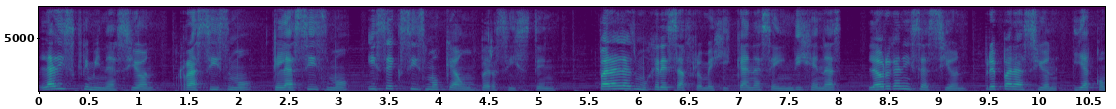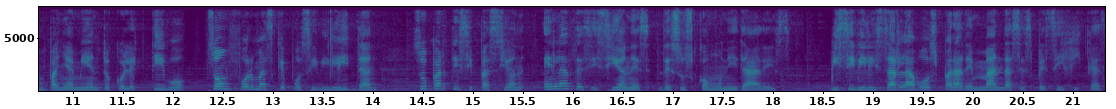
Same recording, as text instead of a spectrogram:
la discriminación, racismo, clasismo y sexismo que aún persisten. Para las mujeres afromexicanas e indígenas, la organización, preparación y acompañamiento colectivo son formas que posibilitan su participación en las decisiones de sus comunidades, visibilizar la voz para demandas específicas,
